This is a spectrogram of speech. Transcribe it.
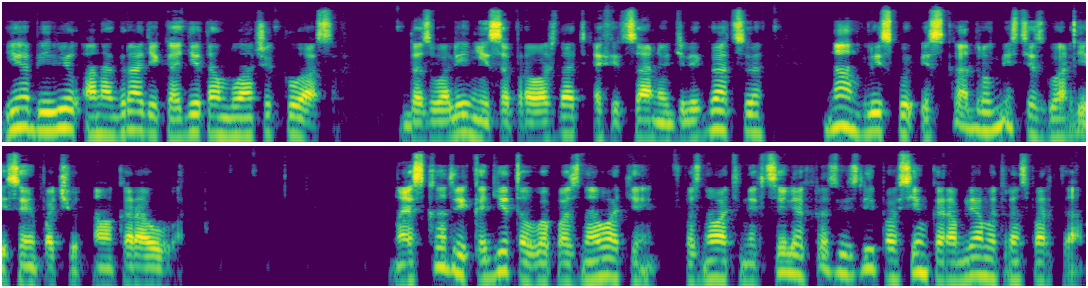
и объявил о награде кадетам младших классов, дозволении сопровождать официальную делегацию на английскую эскадру вместе с гвардейцами почетного караула. На эскадре кадетов в, в познавательных целях развезли по всем кораблям и транспортам.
